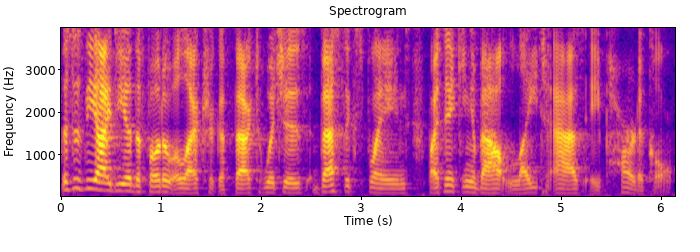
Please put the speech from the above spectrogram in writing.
this is the idea of the photoelectric effect, which is best explained by thinking about light as a particle.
